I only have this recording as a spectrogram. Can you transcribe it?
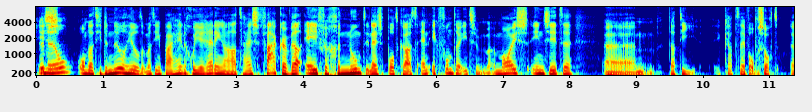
is nul. omdat hij de nul hield, omdat hij een paar hele goede reddingen had. Hij is vaker wel even genoemd in deze podcast. En ik vond er iets moois in zitten. Ehm, dat hij, ik had het even opgezocht. eh,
